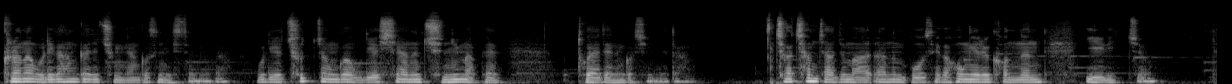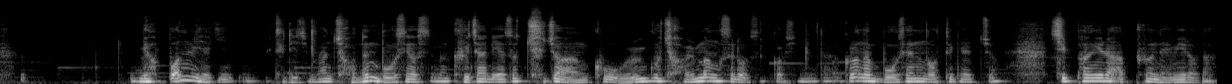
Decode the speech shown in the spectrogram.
그러나 우리가 한 가지 중요한 것은 있습니다. 우리의 초점과 우리의 시야는 주님 앞에 둬야 되는 것입니다. 제가 참 자주 말하는 모세가 홍해를 걷는 일 있죠. 몇 번을 얘기 드리지만 저는 모세였으면 그 자리에서 주저앉고 울고 절망스러웠을 것입니다. 그러나 모세는 어떻게 했죠? 지팡이를 앞으로 내밀어라.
